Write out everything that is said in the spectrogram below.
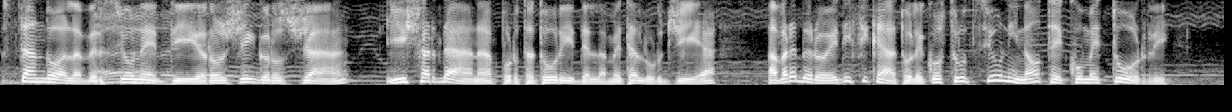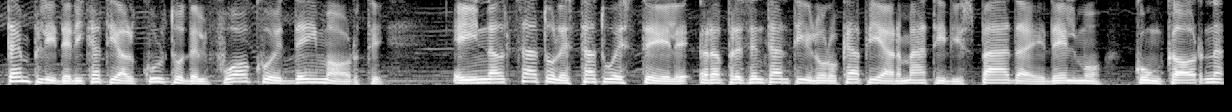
Stando alla versione di Roger Grosjean, gli Shardana, portatori della metallurgia, avrebbero edificato le costruzioni note come torri, templi dedicati al culto del fuoco e dei morti, e innalzato le statue stele rappresentanti i loro capi armati di spada ed elmo con corna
